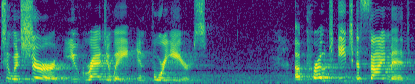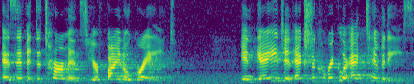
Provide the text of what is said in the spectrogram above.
to ensure you graduate in four years. Approach each assignment as if it determines your final grade. Engage in extracurricular activities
